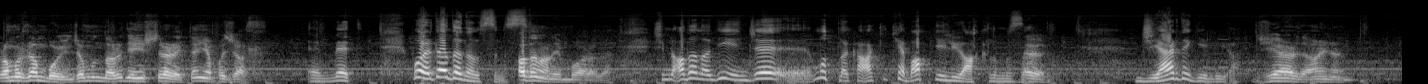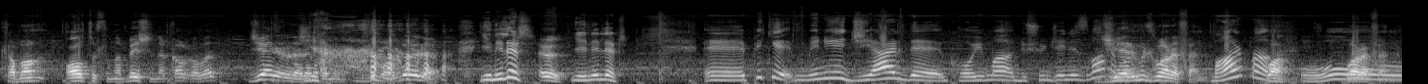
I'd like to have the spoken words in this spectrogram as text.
Ramazan boyunca bunları değiştirerekten yapacağız. Evet. Bu arada Adanalısınız. Adanalıyım bu arada. Şimdi Adana deyince e, mutlaka ki kebap geliyor aklımıza. Evet. Ciğer de geliyor. Ciğer de aynen. Sabah altısında beşinde kalkarlar. Ciğer yerler efendim. Bizim orada öyle. Yenilir. Evet. Yenilir. Ee, peki menüye ciğer de koyma düşünceniz var mı? Ciğerimiz var efendim. Var mı? Var. Oo. Var efendim.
